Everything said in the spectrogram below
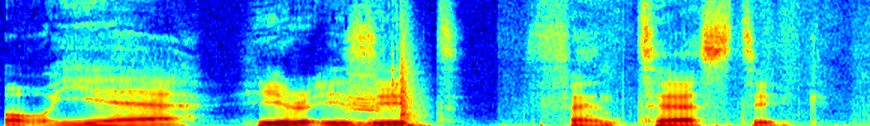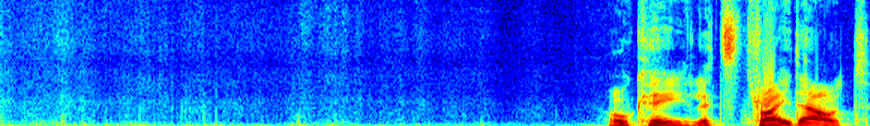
Oh yeah, here is it. Fantastic. Okay, let's try it out.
